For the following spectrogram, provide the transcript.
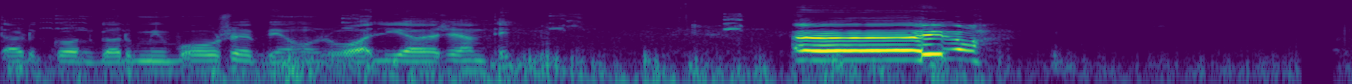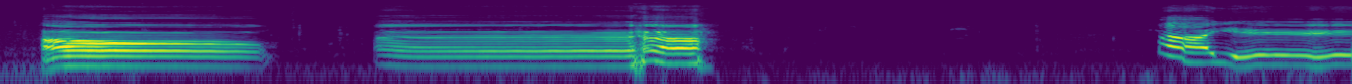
તડકો ગરમી બહુ છે ભેહું વાલી આવે છે આમથી. એ, યો. આવ. એ, હા. આયે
